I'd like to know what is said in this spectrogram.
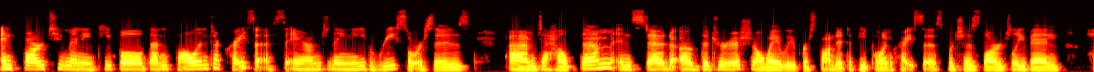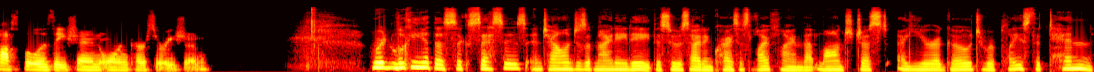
And far too many people then fall into crisis and they need resources um, to help them instead of the traditional way we've responded to people in crisis, which has largely been hospitalization or incarceration. We're looking at the successes and challenges of 988, the suicide and crisis lifeline that launched just a year ago to replace the 10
